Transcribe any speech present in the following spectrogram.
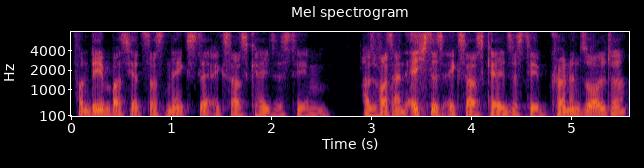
von dem, was jetzt das nächste Exascale-System, also was ein echtes Exascale-System können sollte.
